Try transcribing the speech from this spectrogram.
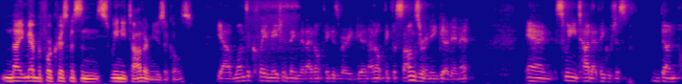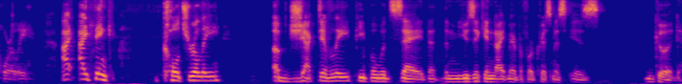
nightmare before christmas and sweeney todd are musicals Yeah, one's a claymation thing that I don't think is very good. I don't think the songs are any good in it. And Sweeney Todd, I think, was just done poorly. i i think culturally objectively people would say that the music in nightmare before christmas is good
